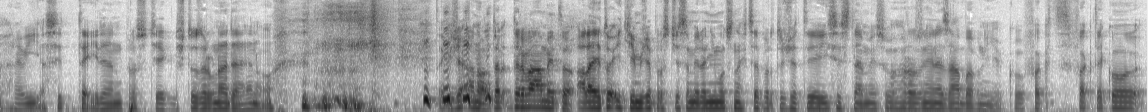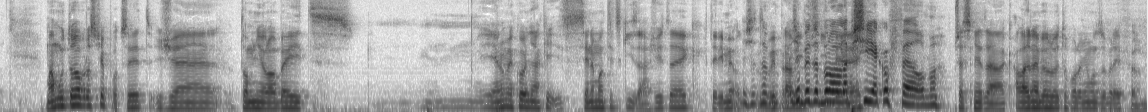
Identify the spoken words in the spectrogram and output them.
hraju jí asi týden prostě, když to zrovna jde, no. Takže ano, tr- trvá mi to, ale je to i tím, že prostě se mi do ní moc nechce, protože ty její systémy jsou hrozně nezábavný. Jako fakt, fakt jako, mám u toho prostě pocit, že to mělo být jenom jako nějaký cinematický zážitek, který mi od, Že, to, vypráví že by to bylo příběh. lepší jako film. Přesně tak, ale nebyl by to podle mě moc dobrý film.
